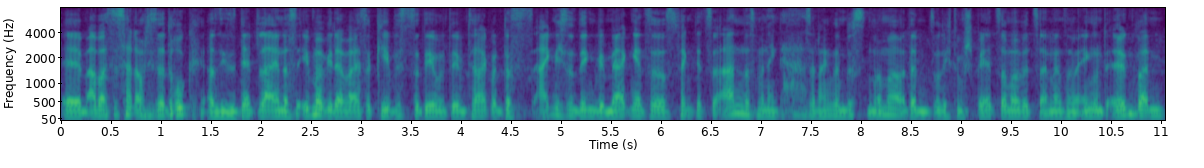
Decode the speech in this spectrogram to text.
Ähm, aber es ist halt auch dieser Druck, also diese Deadline, dass du immer wieder weißt, okay, bis zu dem und dem Tag. Und das ist eigentlich so ein Ding, wir merken jetzt so, es fängt jetzt so an, dass man denkt, ah, so langsam müssten wir mal. Und dann so Richtung Spätsommer wird es dann langsam eng. Und irgendwann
